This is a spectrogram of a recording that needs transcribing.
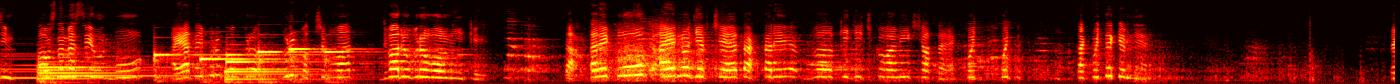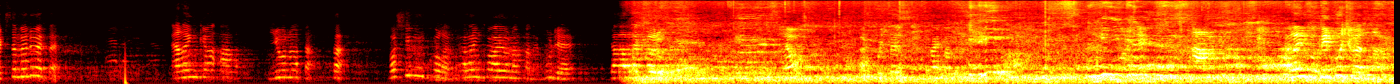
poprosím, pauzneme si hudbu a já teď budu, popro- budu potřebovat dva dobrovolníky. Tak, tady kluk a jedno děvče, tak tady v kytičkovaných šatech. Pojď, pojď, tak pojďte ke mně. Jak se jmenujete? Elenka a Jonata. Tak, vaším úkolem, Elenko a Jonata, nebude dát takhle ruku. Jo? Tak pojďte. A Elenko, ty pojď vedle.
